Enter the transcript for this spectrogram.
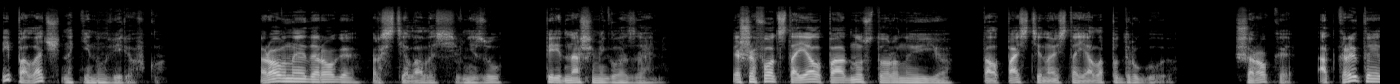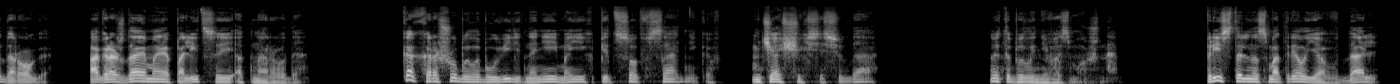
и палач накинул веревку. Ровная дорога расстилалась внизу, перед нашими глазами. Эшафот стоял по одну сторону ее, толпа стеной стояла по другую. Широкая, открытая дорога, ограждаемая полицией от народа. Как хорошо было бы увидеть на ней моих пятьсот всадников, мчащихся сюда. Но это было невозможно. Пристально смотрел я вдаль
